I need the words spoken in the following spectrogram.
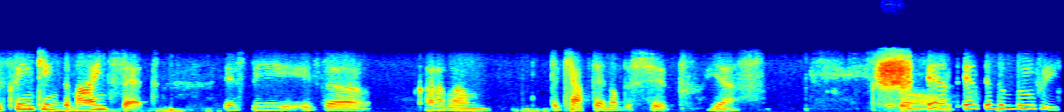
the thinking, the mindset is the is the kind of um the captain of the ship. Yes. So In in in the movie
